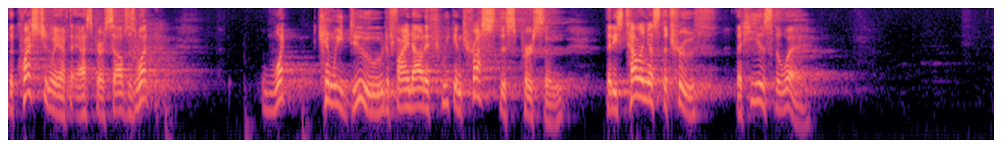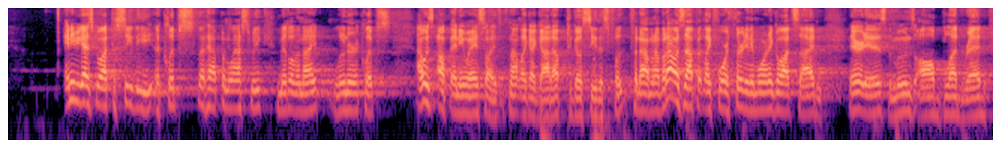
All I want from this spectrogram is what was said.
the question we have to ask ourselves is what, what can we do to find out if we can trust this person that he's telling us the truth, that he is the way? Any of you guys go out to see the eclipse that happened last week, middle of the night, lunar eclipse? I was up anyway, so it's not like I got up to go see this phenomenon, but I was up at like 4.30 in the morning, go outside, and there it is. The moon's all blood red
